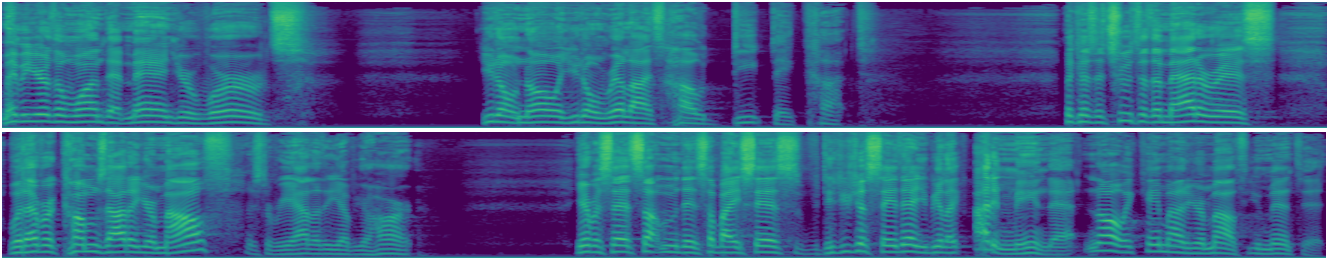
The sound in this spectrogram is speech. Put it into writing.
Maybe you're the one that, man, your words, you don't know and you don't realize how deep they cut. Because the truth of the matter is, whatever comes out of your mouth is the reality of your heart. You ever said something, then somebody says, Did you just say that? You'd be like, I didn't mean that. No, it came out of your mouth. You meant it.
